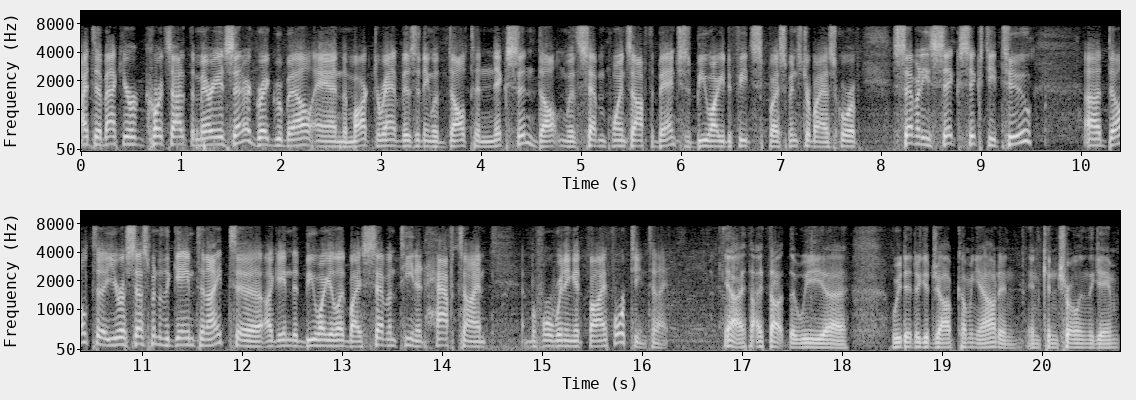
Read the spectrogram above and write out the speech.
All right, to back your courtside at the Marriott Center. Greg Wrubell and the Mark Durrant visiting with Dalton Nixon. Dalton with seven points off the bench as BYU defeats Westminster by a score of 76-62. Uh, Dalton, your assessment of the game tonight, uh, a game that BYU led by 17 at halftime before winning it by 14 tonight. Yeah, I, th- I thought that we uh, we did a good job coming out and, and controlling the game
